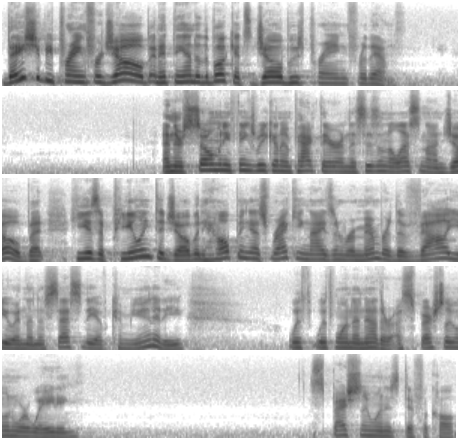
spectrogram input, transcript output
they should be praying for Job, and at the end of the book, it's Job who's praying for them. And there's so many things we can unpack there, and this isn't a lesson on Job, but he is appealing to Job and helping us recognize and remember the value and the necessity of community with, with one another, especially when we're waiting, especially when it's difficult.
